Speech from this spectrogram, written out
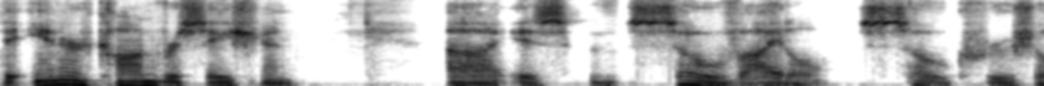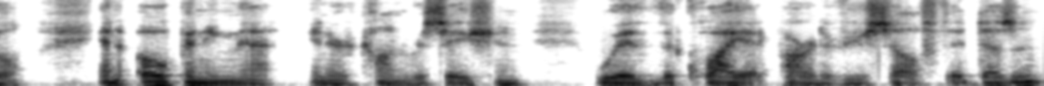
The inner conversation uh, is so vital, so crucial, and opening that inner conversation with the quiet part of yourself that doesn't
